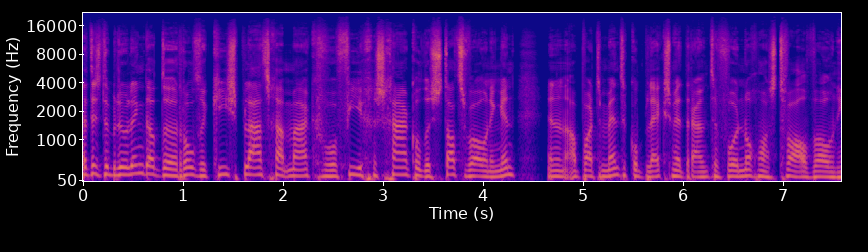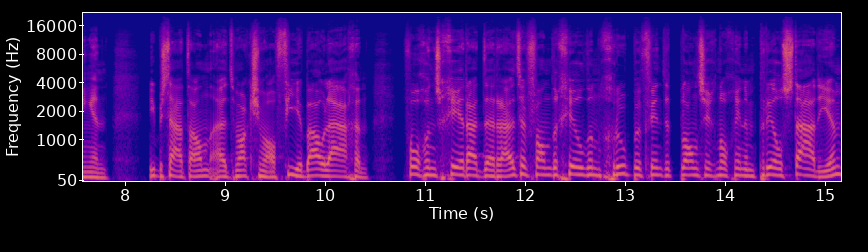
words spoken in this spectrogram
Het is de bedoeling dat de Rotte Kies plaats gaat maken voor vier geschakelde stadswoningen en een appartementencomplex met ruimte voor nogmaals 12 woningen. Die bestaat dan uit maximaal vier bouwlagen. Volgens Gerard de Ruiter van de Gildengroep bevindt het plan zich nog in een pril stadium.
